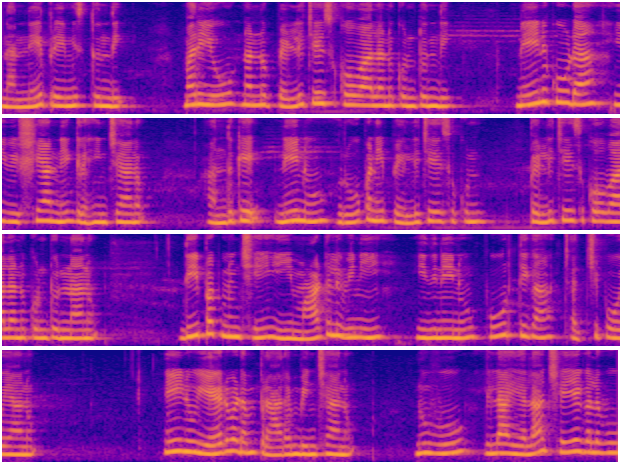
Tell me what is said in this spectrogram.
నన్నే ప్రేమిస్తుంది. మరియు నన్ను పెళ్ళి చేసుకోవాలనుకుంటుంది. నేను కూడా ఈ విషయాన్ని గ్రహించాను. అందుకే నేను రూపని పెళ్ళి చేసుకు పెళ్ళి చేసుకోవాలనుకుంటున్నాను. దీపక్ నుంచి ఈ మాటలు విని ఇది నేను పూర్తిగా చచ్చిపోయాను. నేను ఏడవడం ప్రారంభించాను. నువ్వు ఇలా ఎలా చేయగలవు?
